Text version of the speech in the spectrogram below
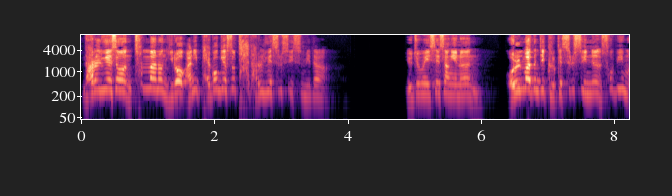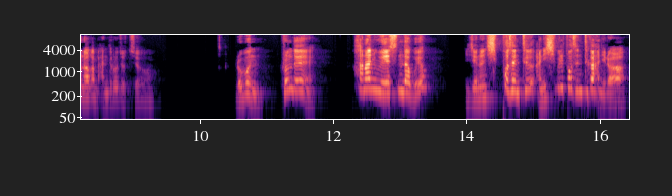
나를 위해선 천만 원, 1억, 아니 100억이었어 다 나를 위해 쓸 수 있습니다. 요즘의 세상에는 얼마든지 그렇게 쓸 수 있는 소비 문화가 만들어졌죠. 여러분, 그런데 하나님 위해 쓴다고요? 이제는 10% 아니 11%가 아니라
